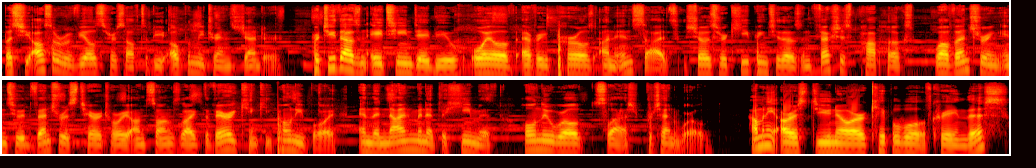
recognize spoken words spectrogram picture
but she also reveals herself to be openly transgender. Her 2018 debut, Oil of Every Pearl's Un-Insides, shows her keeping to those infectious pop hooks while venturing into adventurous territory on songs like the very kinky Ponyboy and the 9 minute behemoth Whole New World slash Pretend World. How many artists do you know are capable of creating this?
